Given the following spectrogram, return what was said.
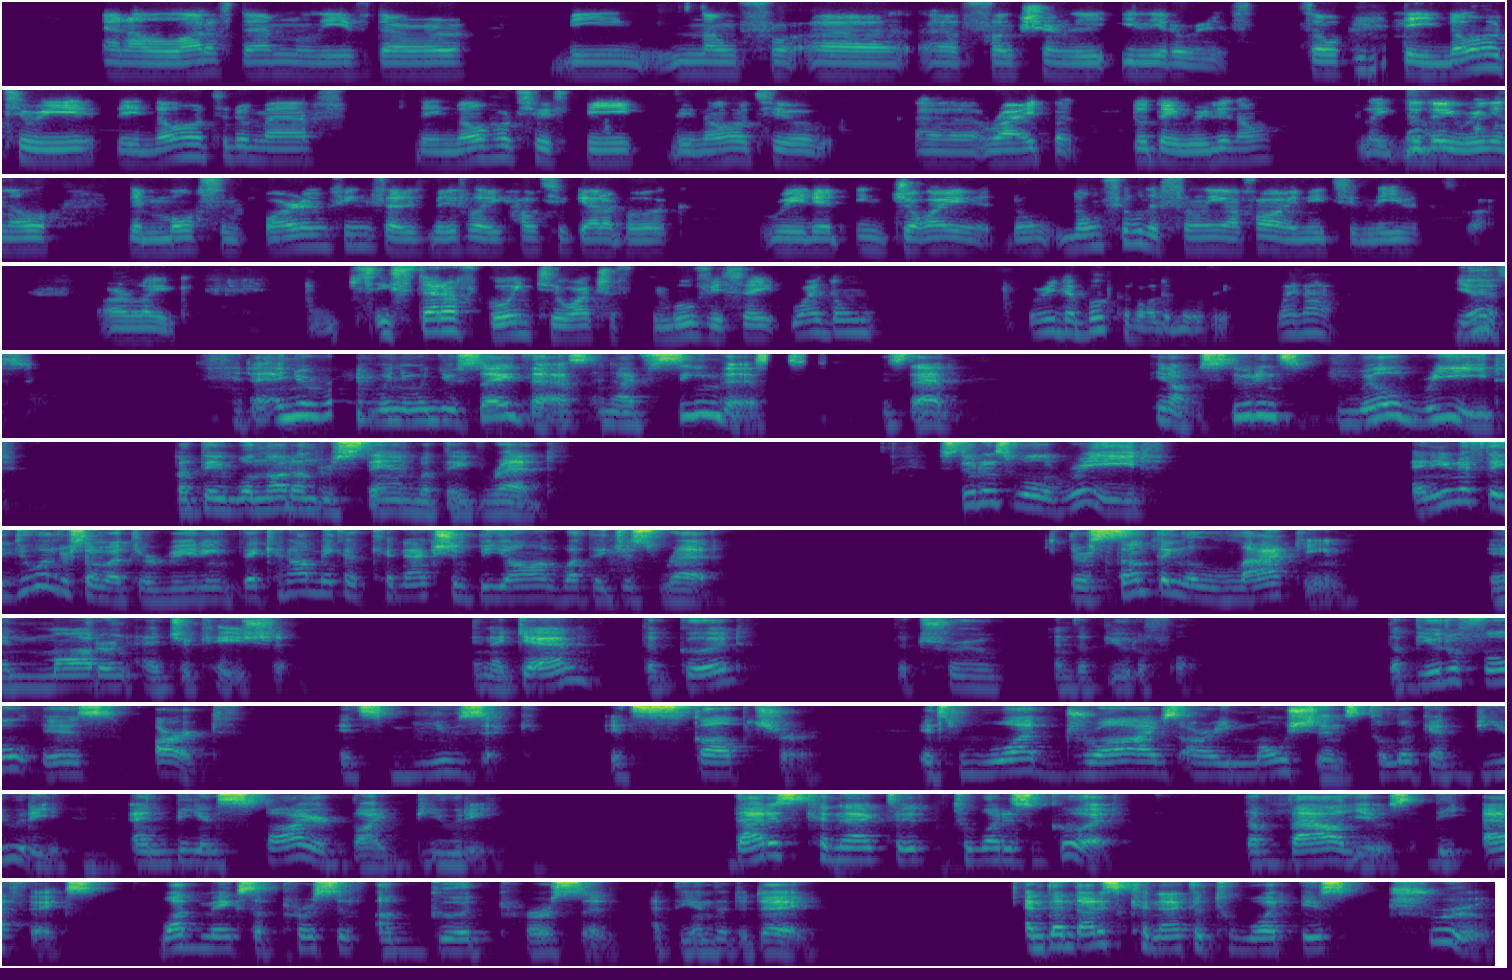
and a lot of them leave their being non uh, uh, functionally illiterate. So mm-hmm. they know how to read, they know how to do math, they know how to speak, they know how to uh, write, but do they really know? Like, do they really know the most important things that is basically how to get a book read it enjoy it don't don't feel the feeling of oh i need to leave this book or like instead of going to watch a movie say why don't read a book about the movie? Why not? Yes. And you're right. When, when you say this and i've seen this is that you know students will read but they will not understand what they've read. Students will read and even if they do understand what they're reading they cannot make a connection beyond what they just read. There's something lacking in modern education. And again the good the true and the beautiful. The beautiful is art. It's music. It's sculpture. It's what drives our emotions to look at beauty and be inspired by beauty. That is connected to what is good, the values, the ethics, what makes a person a good person at the end of the day. And then that is connected to what is true,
